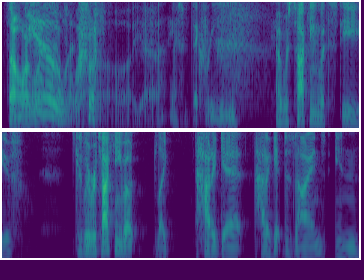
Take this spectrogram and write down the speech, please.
It's a horrible Ew. example. Oh yeah, nice Nice and thick. cream. I was talking with Steve because we were talking about like how to get how to get designs in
